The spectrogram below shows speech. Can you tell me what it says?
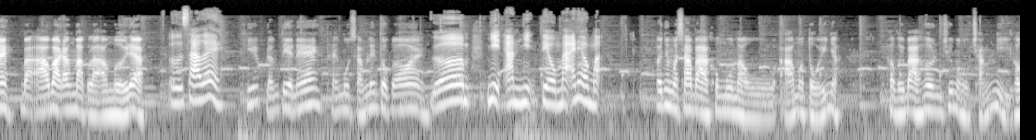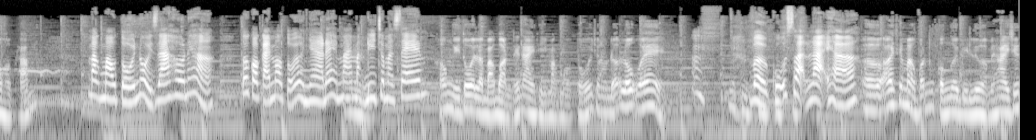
Này, bà áo bà đang mặc là áo mới đấy à? Ừ sao thế? Khiếp, đáng tiền đấy, thấy mua sắm liên tục thôi. Gơm, nhịn ăn nhịn tiêu mãi đấy không ạ? Ơ nhưng mà sao bà không mua màu áo màu tối nhỉ? Hợp với bà hơn chứ màu trắng nhỉ không hợp lắm. Mặc màu tối nổi da hơn đấy hả? Tôi có cái màu tối ở nhà đấy, mai ừ. mặc đi cho mà xem. Không nghĩ tôi là bà bẩn thế này thì mặc màu tối cho nó đỡ lộ ấy. Ừ. Vở cũ soạn lại hả? Ờ, ấy thế mà vẫn có người bị lừa mới hay chứ.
